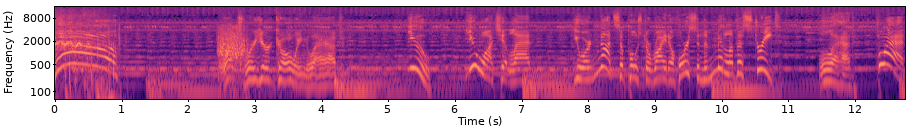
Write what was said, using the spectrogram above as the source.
Ah! Watch where you're going, lad. You! You watch it, lad. You are not supposed to ride a horse in the middle of the street. Lad! Lad!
